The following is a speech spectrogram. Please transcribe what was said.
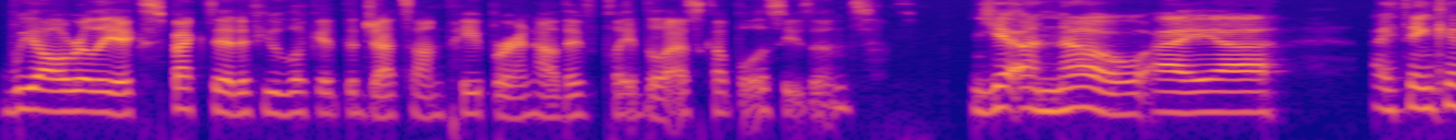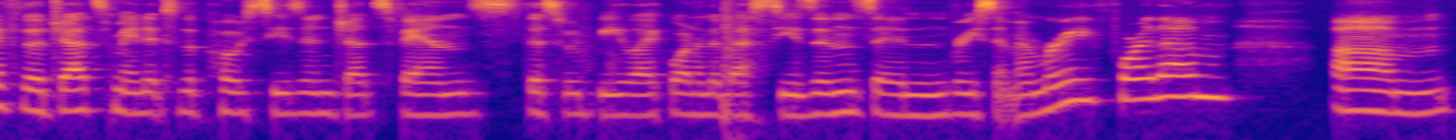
we all really expected if you look at the Jets on paper and how they've played the last couple of seasons. Yeah, no, I uh I think if the Jets made it to the postseason, Jets fans, this would be like one of the best seasons in recent memory for them. Um,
